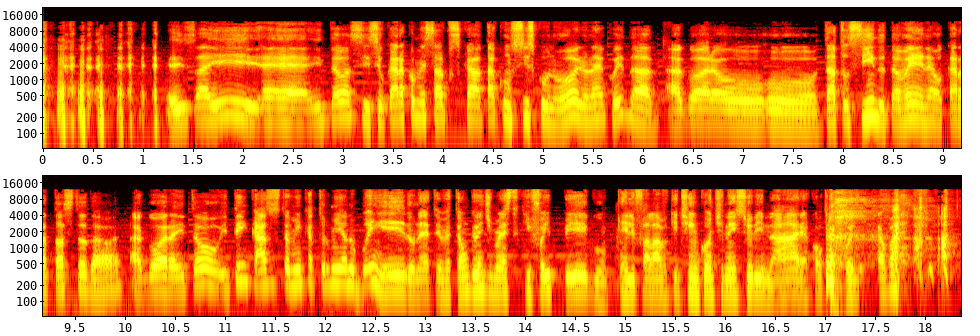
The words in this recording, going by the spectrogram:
isso aí, é, então assim, se o cara começar a buscar tá com cisco no olho, né? Cuidado. Agora, o, o tá tossindo também, né? O cara tosse toda hora. Agora, então, e tem casos também que a turma ia no banheiro, né? Teve até um grande mestre que foi pego. Ele falava que tinha incontinência urinária, qualquer coisa, ficava.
